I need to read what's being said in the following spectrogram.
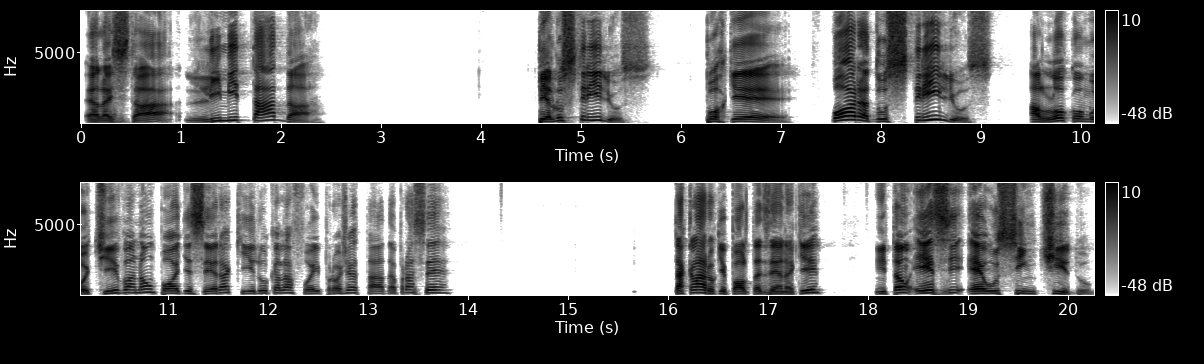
Ela está limitada pelos trilhos, porque fora dos trilhos, a locomotiva não pode ser aquilo que ela foi projetada para ser. Está claro o que Paulo está dizendo aqui? Então, esse é o sentido.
